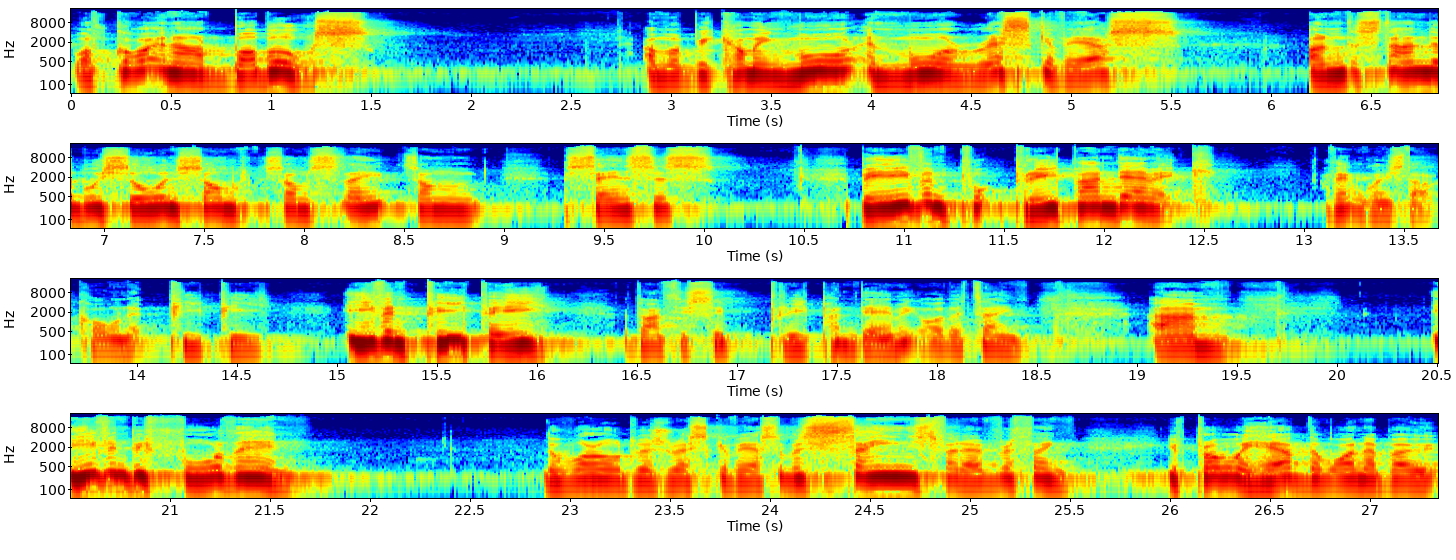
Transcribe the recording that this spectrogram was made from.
We've got in our bubbles, and we're becoming more and more risk averse, understandably so in some, some, some senses. But even pre pandemic, I think I'm going to start calling it PP, even PP, I don't have to say pre pandemic all the time. Um, even before then, the world was risk averse. There was signs for everything. You've probably heard the one about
